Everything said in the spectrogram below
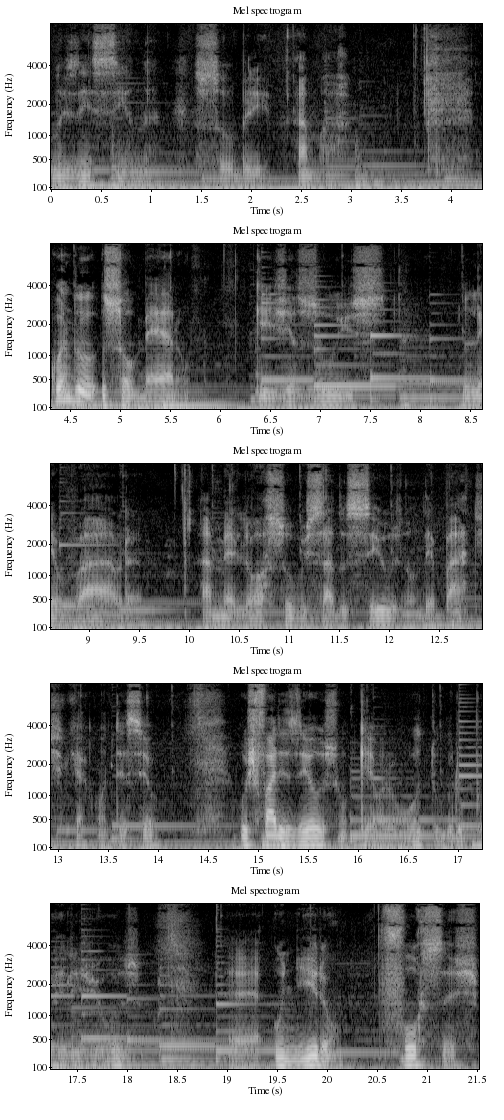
nos ensina sobre amar. Quando souberam que Jesus levara a melhor sobre os saduceus num debate que aconteceu, os fariseus, que eram outro grupo religioso, é, uniram forças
